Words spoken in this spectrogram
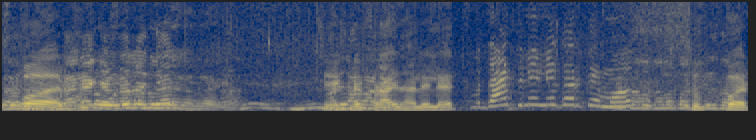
सुपर. इकडे फ्राय झालेले आहेत. मी करते मग. सुपर.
